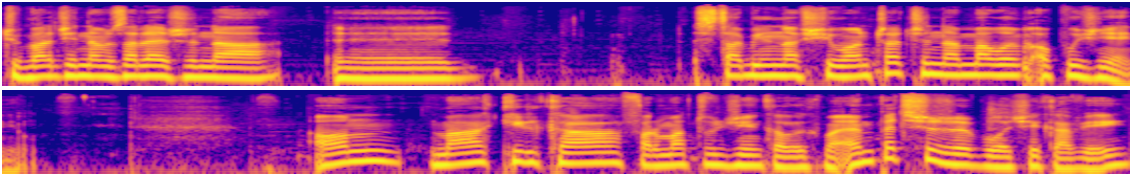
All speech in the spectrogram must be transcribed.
czy bardziej nam zależy na yy, stabilności łącza, czy na małym opóźnieniu. On ma kilka formatów dźwiękowych. Ma MP3, żeby było ciekawiej.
